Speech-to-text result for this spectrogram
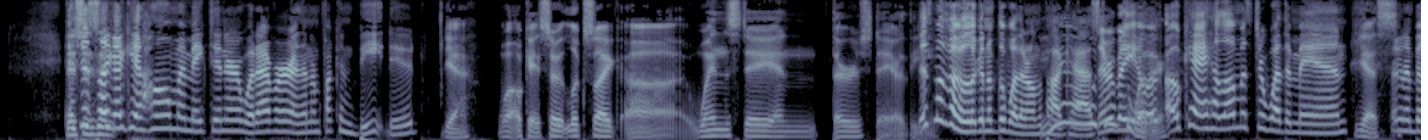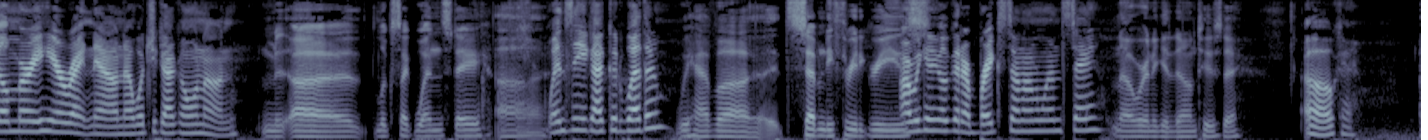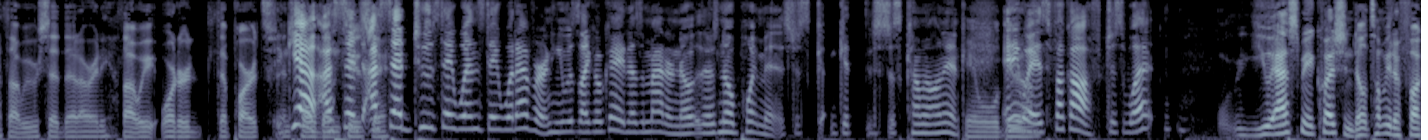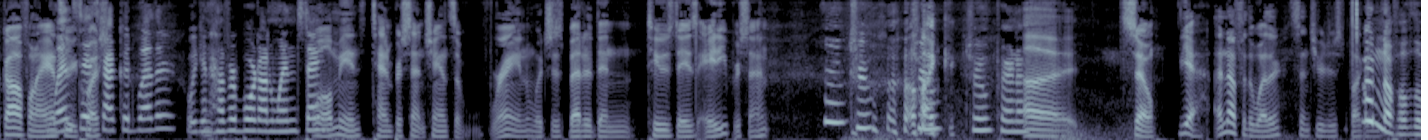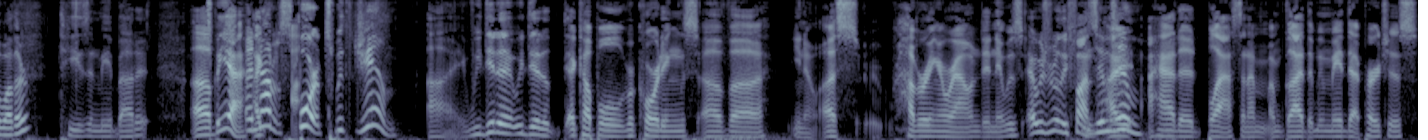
It's just like I get home, I make dinner, whatever, and then I'm fucking beat, dude. Yeah. Well, okay, so it looks like uh Wednesday and Thursday are the This motherfucker looking up the weather on the Yeah, podcast. looking up the Everybody, weather. okay, hello, Mr. Weatherman. Yes. I'm gonna Bill Murray here right now. Now, what you got going on? Uh, looks like Wednesday. Uh, Wednesday, you got good weather. we have uh, it's seventy three degrees. Are we gonna go get our brakes done on Wednesday? No, we're gonna get it on Tuesday. Oh, okay. I thought we were said that already. I thought we ordered the parts. And yeah, I said I Tuesday. said Tuesday, Wednesday, whatever, and he was like, "Okay, it doesn't matter. No, there's no appointment. It's just get, it's just come on in." Okay, well, we'll do it on- Anyways, fuck off. Just what? You asked me a question. Don't tell me to fuck off when I answer Wednesday's your question. got good weather. We can hoverboard on Wednesday. Well, I mean, ten percent chance of rain, which is better than Tuesday's eighty percent. Eh, true, true, like, true. Fair enough. uh, so yeah, enough of the weather. Since you're just fucking Enough of the weather. teasing me about it. Uh, but yeah, And I- now to sports with Jim. uh, we did a we did a, a couple recordings of uh you know us hovering around and it was it was really fun. Zoom, I, zoom. I had a blast and I'm I'm glad that we made that purchase.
